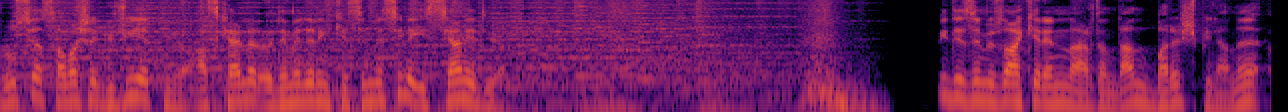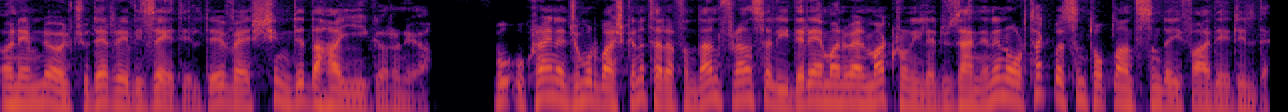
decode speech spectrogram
Rusya savaşa gücü yetmiyor, askerler ödemelerin kesilmesiyle isyan ediyor. Bir dizi müzakerenin ardından barış planı önemli ölçüde revize edildi ve şimdi daha iyi görünüyor. Bu Ukrayna Cumhurbaşkanı tarafından Fransa lideri Emmanuel Macron ile düzenlenen ortak basın toplantısında ifade edildi.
